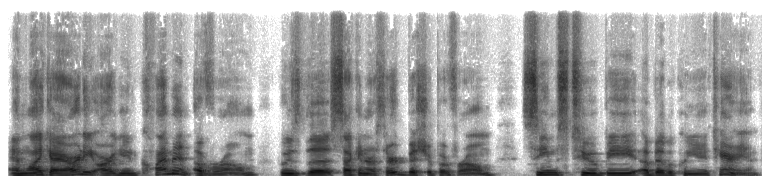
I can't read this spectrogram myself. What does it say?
And like I already argued, Clement of Rome, who's the second or third bishop of Rome, seems to be a biblical Unitarian.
